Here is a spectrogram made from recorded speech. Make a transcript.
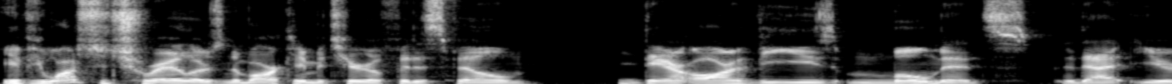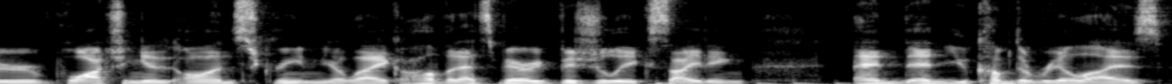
If you watch the trailers and the marketing material for this film, there are these moments that you're watching it on screen and you're like, oh, but that's very visually exciting. And then you come to realize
